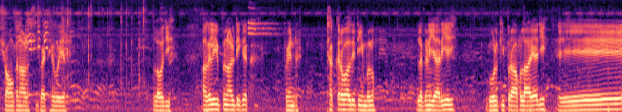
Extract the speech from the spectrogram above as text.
ਸ਼ੌਂਕ ਨਾਲ ਬੈਠੇ ਹੋਏ ਆ। ਲਓ ਜੀ, ਅਗਲੀ ਪੈਨਲਟੀ ਕਿੱਕ ਪਿੰਡ ਠੱਕਰਵਾਲ ਦੀ ਟੀਮ ਵੱਲੋਂ ਲੱਗਣ ਜਾ ਰਹੀ ਹੈ ਜੀ। ਗੋਲਕੀਪਰ ਆਪ ਲਾ ਰਿਹਾ ਜੀ ਏ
